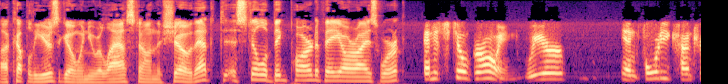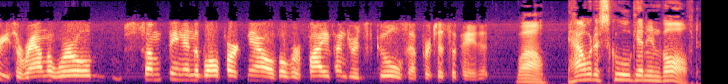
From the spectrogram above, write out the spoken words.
a couple of years ago when you were last on the show. That's still a big part of ARI's work? And it's still growing. We're in 40 countries around the world, something in the ballpark now of over 500 schools have participated. Wow. How would a school get involved?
